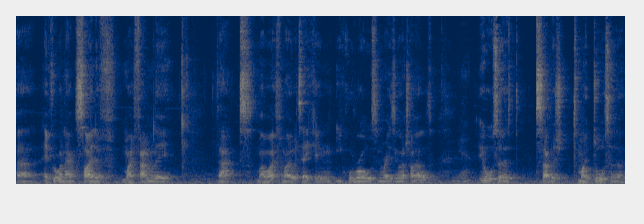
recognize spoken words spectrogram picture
uh, everyone outside of my family that my wife and I were taking equal roles in raising our child. Yeah. It also established to my daughter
